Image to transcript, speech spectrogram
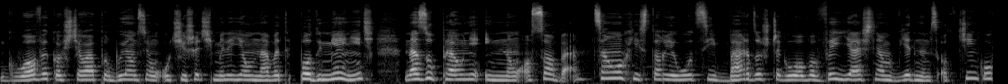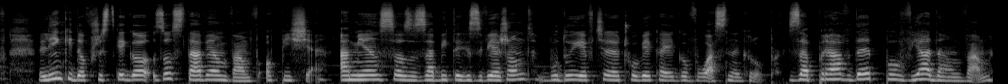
Głowy Kościoła, próbując ją uciszyć, mieli ją nawet podmienić na zupełnie inną osobę. Całą historię Łucji bardzo szczegółowo wyjaśniła wyjaśniam w jednym z odcinków. Linki do wszystkiego zostawiam Wam w opisie. A mięso z zabitych zwierząt buduje w ciele człowieka jego własny grób. Zaprawdę powiadam Wam,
